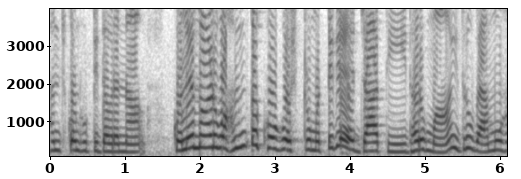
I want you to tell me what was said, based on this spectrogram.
ಹಂಚ್ಕೊಂಡು ಹುಟ್ಟಿದವರನ್ನ, ಕೊಲೆ ಮಾಡುವ ಹಂತಕ್ಕೆ ಹೋಗುವಷ್ಟ್ರ ಮಟ್ಟಿಗೆ ಜಾತಿ, ಧರ್ಮ ಇದ್ರ ವ್ಯಾಮೋಹ.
